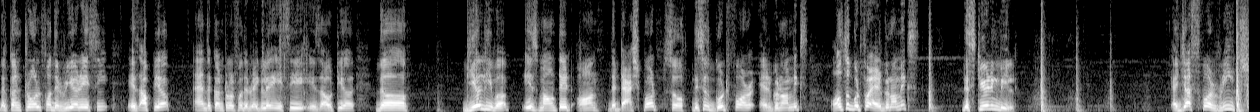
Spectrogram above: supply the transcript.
The control for the rear AC is up here, and the control for the regular AC is out here. The gear lever is mounted on the dashboard, so this is good for ergonomics. Also good for ergonomics, the steering wheel adjusts for reach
